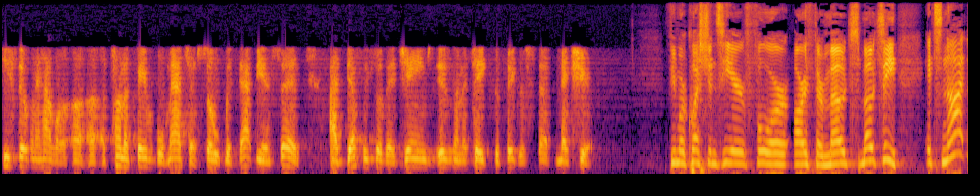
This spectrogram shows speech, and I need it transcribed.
He's still going to have a, a, a ton of favorable matchups. So with that being said, I definitely feel that James is going to take the bigger step next year few more questions here for Arthur Moats. Moatsy, it's not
